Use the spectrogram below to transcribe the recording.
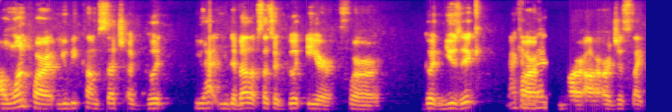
on one part, you become such a good, you have you develop such a good ear for good music, or, or, or, or just like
